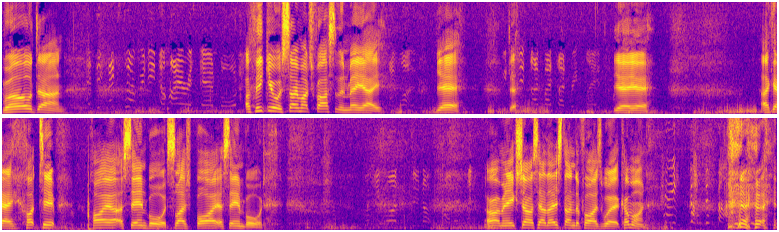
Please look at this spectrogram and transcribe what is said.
well done. I think next time we need to hire a sandboard. I think you were so much faster than me, eh? I was. Yeah. We Yeah. should do side by side replays. Yeah, yeah. Okay, hot tip. Hire a sandboard slash buy a sandboard. Monkey boards do not cut it. All right, Monique, show us how those thunder fires work. Come on. Hey, Thunderfire!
